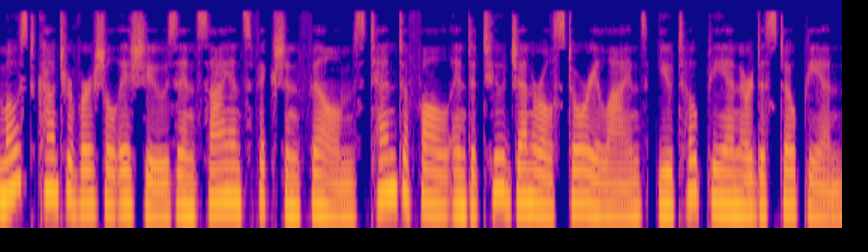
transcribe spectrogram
Most controversial issues in science fiction films tend to fall into two general storylines, utopian or dystopian.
